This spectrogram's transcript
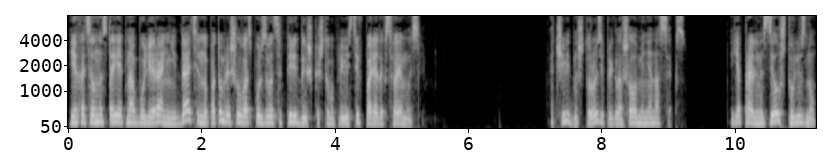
Я хотел настоять на более ранней дате, но потом решил воспользоваться передышкой, чтобы привести в порядок свои мысли. Очевидно, что Рози приглашала меня на секс. Я правильно сделал, что улизнул.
